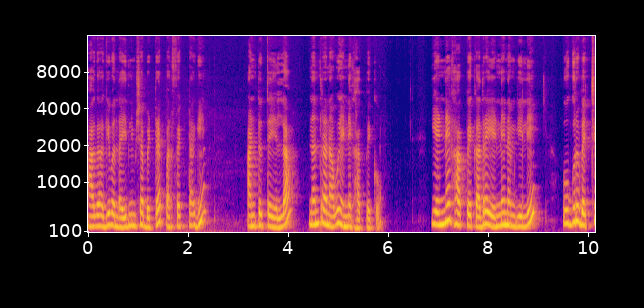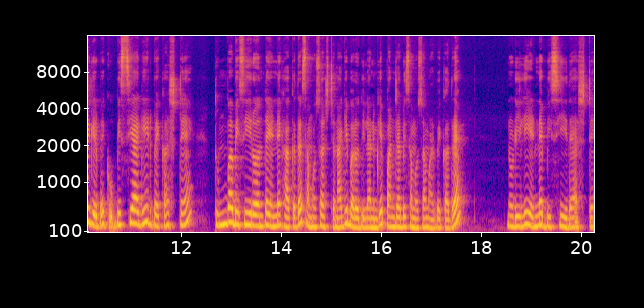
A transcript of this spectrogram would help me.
ಹಾಗಾಗಿ ಒಂದು ಐದು ನಿಮಿಷ ಬಿಟ್ಟರೆ ಪರ್ಫೆಕ್ಟಾಗಿ ಅಂಟುತ್ತೆ ಎಲ್ಲ. ನಂತರ ನಾವು ಎಣ್ಣೆಗೆ ಹಾಕಬೇಕು. ಎಣ್ಣೆಗೆ ಹಾಕಬೇಕಾದ್ರೆ ಎಣ್ಣೆ ನಮಗೆ ಇಲ್ಲಿ ಉಗುರು ಬೆಚ್ಚಗಿರಬೇಕು. ಬಿಸಿಯಾಗಿ ಇಡಬೇಕಷ್ಟೇ. ತುಂಬ ಬಿಸಿ ಇರೋವಂಥ ಎಣ್ಣೆಗೆ ಹಾಕಿದ್ರೆ ಸಮೋಸ ಅಷ್ಟು ಚೆನ್ನಾಗಿ ಬರೋದಿಲ್ಲ. ನಿಮಗೆ ಪಂಜಾಬಿ ಸಮೋಸ ಮಾಡಬೇಕಾದ್ರೆ. ನೋಡಿ, ಇಲ್ಲಿ ಎಣ್ಣೆ ಬಿಸಿ ಇದೆ ಅಷ್ಟೇ.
